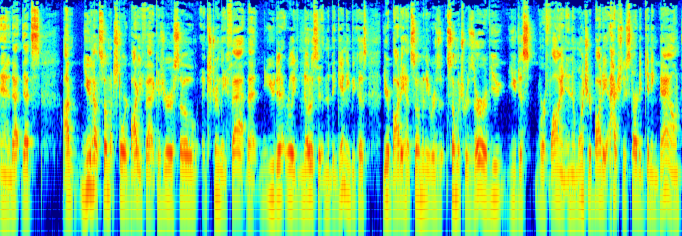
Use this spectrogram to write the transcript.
And that that's I'm you had so much stored body fat because you're so extremely fat that you didn't really notice it in the beginning because your body had so many res- so much reserve you you just were fine. And then once your body actually started getting down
